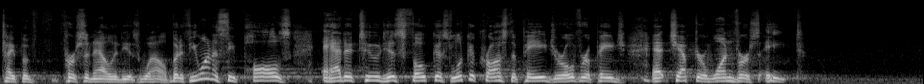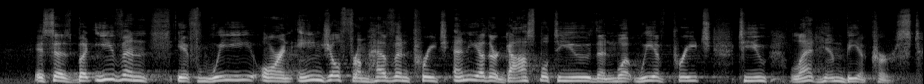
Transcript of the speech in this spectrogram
type of personality as well. But if you want to see Paul's attitude, his focus, look across the page or over a page at chapter 1, verse 8. It says, But even if we or an angel from heaven preach any other gospel to you than what we have preached to you, let him be accursed.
